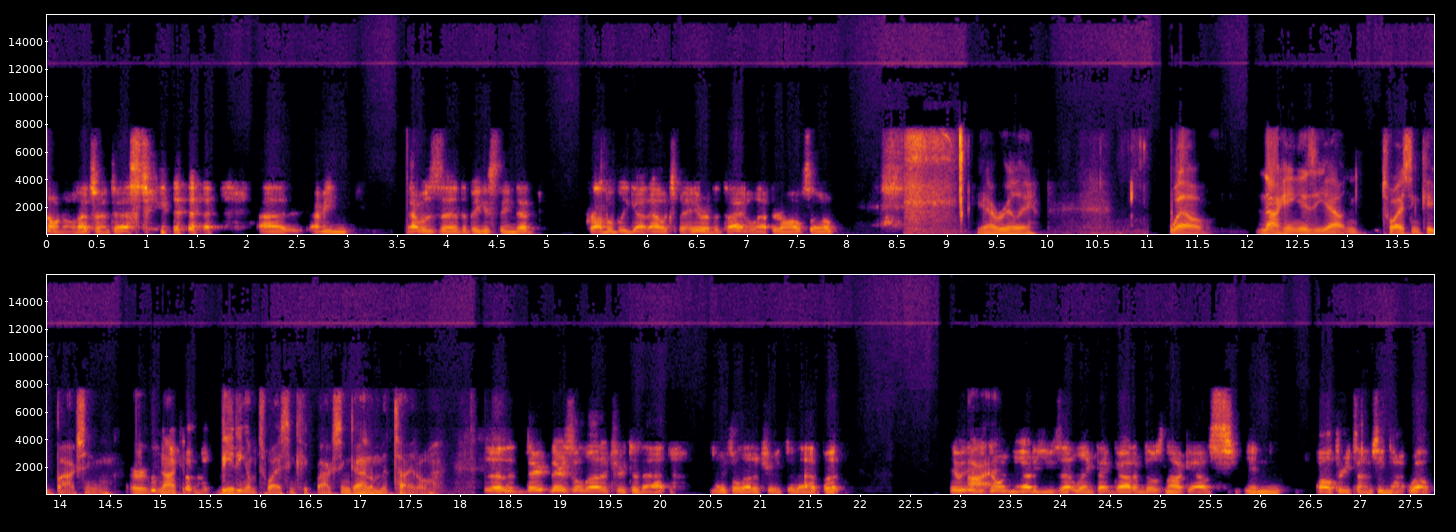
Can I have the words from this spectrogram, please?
No, no, that's fantastic. uh, I mean, that was uh, the biggest thing that probably got Alex Pereira the title after all. So, yeah, really. Well, knocking Izzy out in, twice in kickboxing, or knocking, beating him twice in kickboxing, got him the title. Uh, there, there's a lot of truth to that. There's a lot of truth to that, but it, it was knowing how to use that length that got him those knockouts in all three times he knocked. Well,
